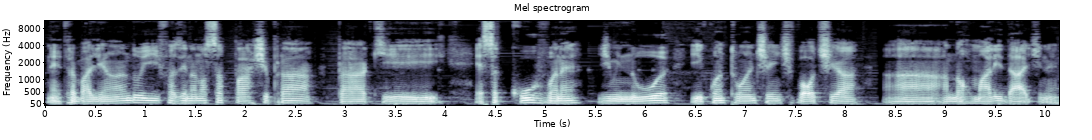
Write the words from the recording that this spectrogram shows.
né, trabalhando e fazendo a nossa parte para para que essa curva, né, diminua e quanto antes a gente volte à a, normalidade, né.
